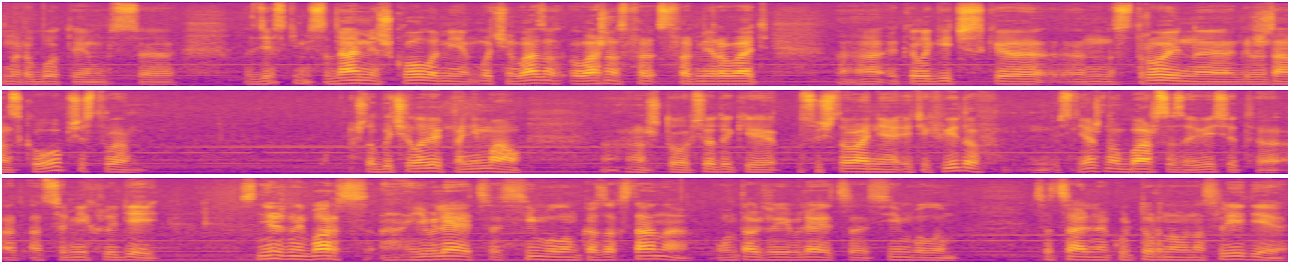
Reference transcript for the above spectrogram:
Мы работаем с, с детскими садами, школами. Очень важно, важно сфор- сформировать э, экологически э, настроенное гражданское общество, чтобы человек понимал, э, что все-таки существование этих видов снежного барса зависит от, от самих людей. Снежный барс является символом Казахстана, он также является символом социально-культурного наследия.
